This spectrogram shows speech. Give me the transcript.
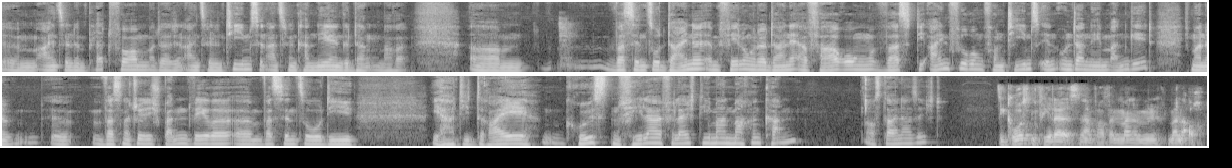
ähm, einzelnen Plattformen oder den einzelnen Teams, den einzelnen Kanälen Gedanken mache. Ähm, was sind so deine Empfehlungen oder deine Erfahrungen, was die Einführung von Teams in Unternehmen angeht? Ich meine, äh, was natürlich spannend wäre, äh, was sind so die, ja, die drei größten Fehler vielleicht, die man machen kann, aus deiner Sicht? Die größten Fehler ist einfach, wenn man, man auch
